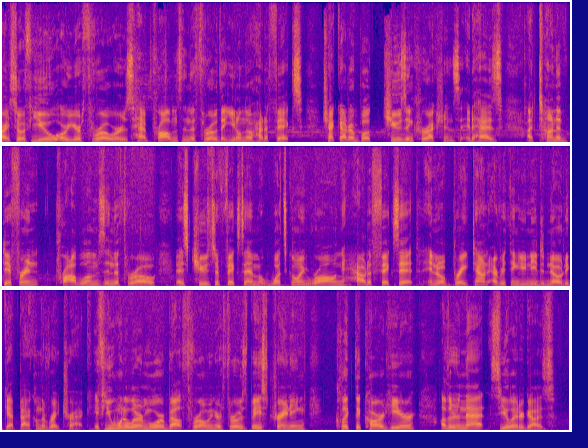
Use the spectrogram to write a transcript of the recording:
All right, so if you or your throwers have problems in the throw that you don't know how to fix, check out our book, Cues and Corrections. It has a ton of different problems in the throw. It has cues to fix them, what's going wrong, how to fix it, and it'll break down everything you need to know to get back on the right track. If you wanna learn more about throwing or throws-based training, click the card here. Other than that, see you later, guys.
